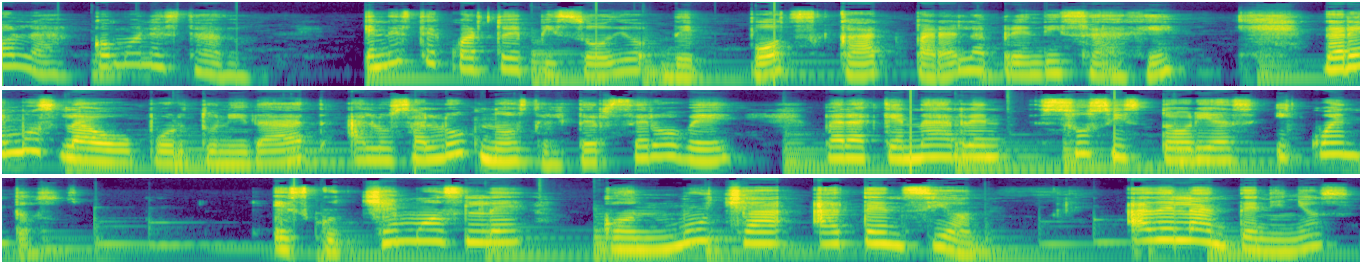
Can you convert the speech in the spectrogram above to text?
Hola, ¿cómo han estado? En este cuarto episodio de Podcast para el aprendizaje, daremos la oportunidad a los alumnos del tercero B para que narren sus historias y cuentos. Escuchémosle con mucha atención. Adelante, niños.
